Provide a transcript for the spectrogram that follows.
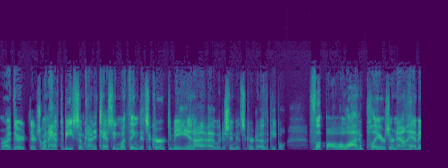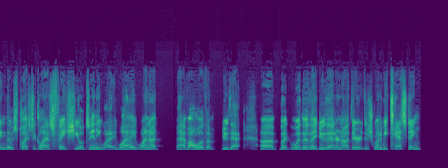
right? There, there's going to have to be some kind of testing. One thing that's occurred to me, and I, I would assume it's occurred to other people, football. A lot of players are now having those plexiglass face shields anyway. Well, hey, why not have all of them do that? Uh, but whether they do that or not, there, there's going to be testing,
